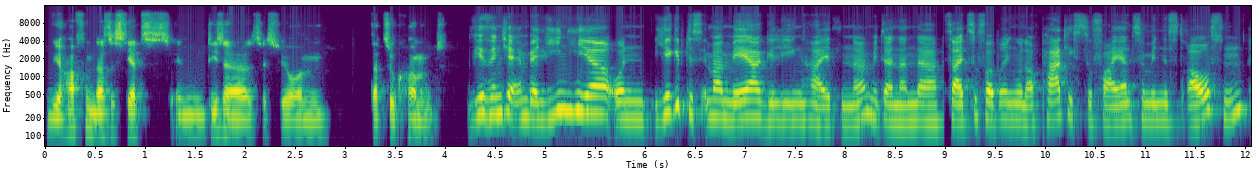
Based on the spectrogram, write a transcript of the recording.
Wir hoffen, dass es jetzt in dieser Session dazu kommt. Wir sind ja in Berlin hier und hier gibt es immer mehr Gelegenheiten, ne, miteinander Zeit zu verbringen und auch Partys zu feiern, zumindest draußen.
